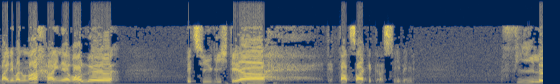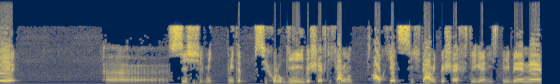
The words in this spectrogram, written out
meiner Meinung nach eine Rolle bezüglich der, der Tatsache, dass eben. Viele äh, sich mit, mit der Psychologie beschäftigt haben und auch jetzt sich damit beschäftigen, ist eben äh,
